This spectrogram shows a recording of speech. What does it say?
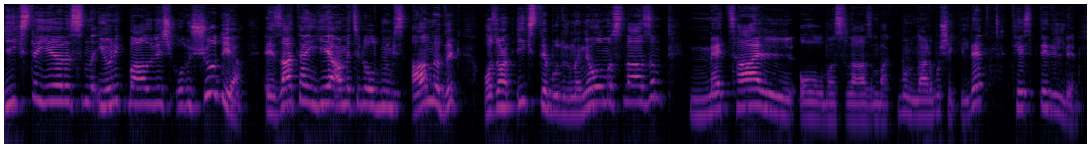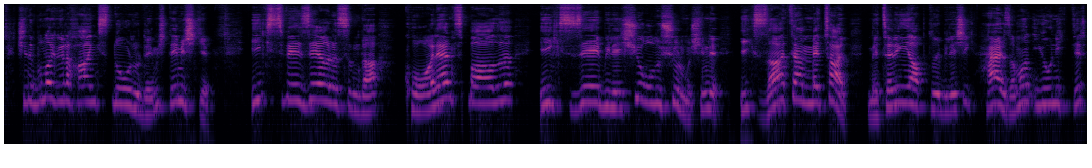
X ile Y arasında iyonik bağlı bileşik oluşuyordu ya. E zaten Y ametal olduğunu biz anladık. O zaman X de bu durumda ne olması lazım? Metal olması lazım. Bak bunlar bu şekilde tespit edildi. Şimdi buna göre hangisi doğrudur demiş. Demiş ki X ve Z arasında kovalent bağlı XZ bileşiği oluşur mu? Şimdi X zaten metal. Metalin yaptığı bileşik her zaman iyoniktir.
